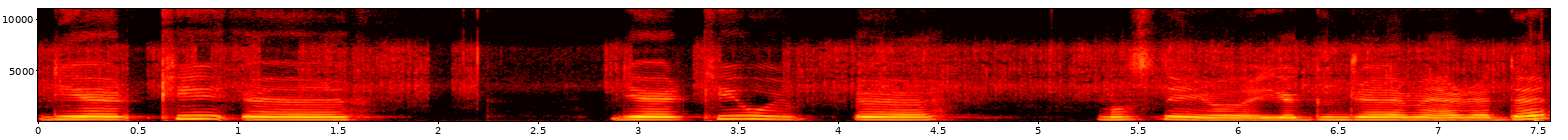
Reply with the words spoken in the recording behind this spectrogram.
diğer ki e, diğer ki e, nasıl deniyor ya güncellemelerde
